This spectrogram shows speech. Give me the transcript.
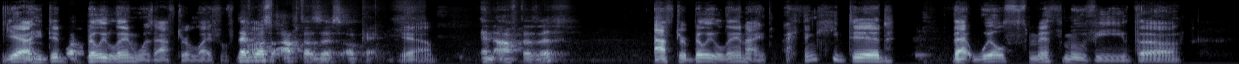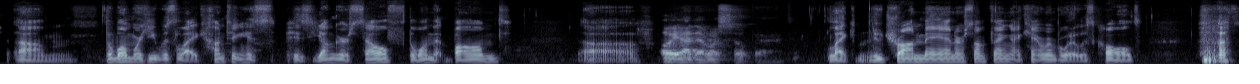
Yeah, he did what- Billy Lynn was after Life of that Pi. was after this. Okay. yeah. And after this? After Billy Lynn, I I think he did that Will Smith movie, the um the one where he was like hunting his his younger self, the one that bombed uh Oh, yeah, that was so bad. like Neutron Man or something. I can't remember what it was called.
